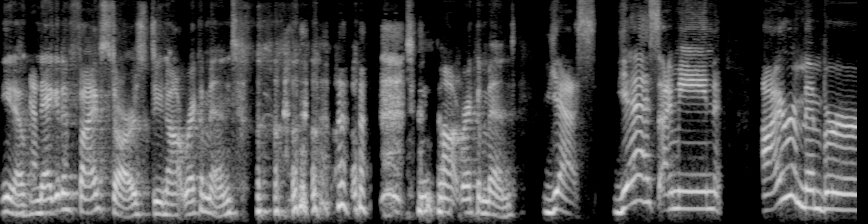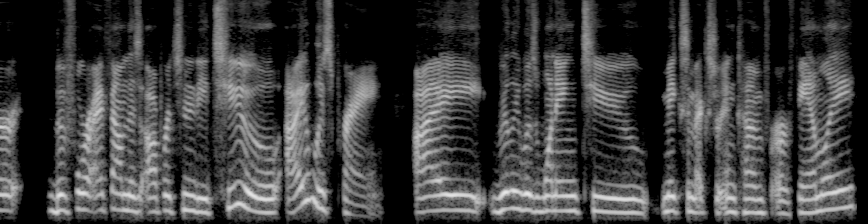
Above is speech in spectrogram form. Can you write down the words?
you know, yeah. negative five stars, do not recommend. do not recommend. Yes. Yes. I mean, I remember before I found this opportunity too, I was praying. I really was wanting to make some extra income for our family.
